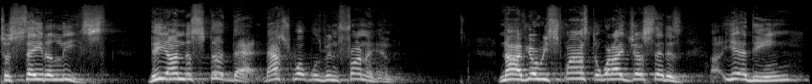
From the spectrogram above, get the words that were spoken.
to say the least. They understood that. That's what was in front of him. Now, if your response to what I just said is, uh, yeah, Dean,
